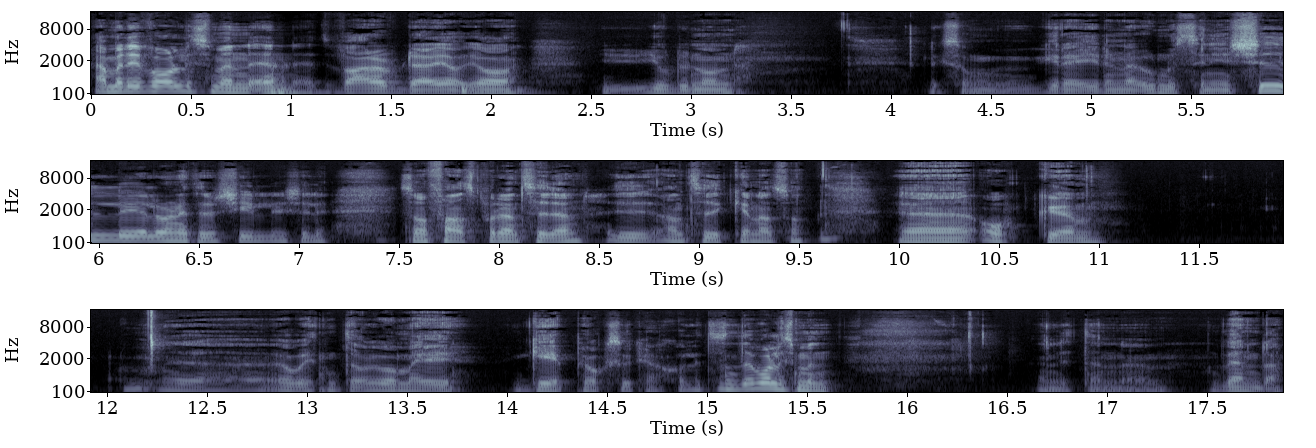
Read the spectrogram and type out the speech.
Ja men det var liksom en, en, ett varv där jag, jag gjorde någon liksom, grej i den här ungdomstidningen Chili, eller vad den heter, Chili, Chili, som fanns på den tiden, i antiken alltså. Eh, och ehm, eh, jag vet inte om jag var med i GP också kanske. Lite, sånt. det var liksom en, en liten eh, vända.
